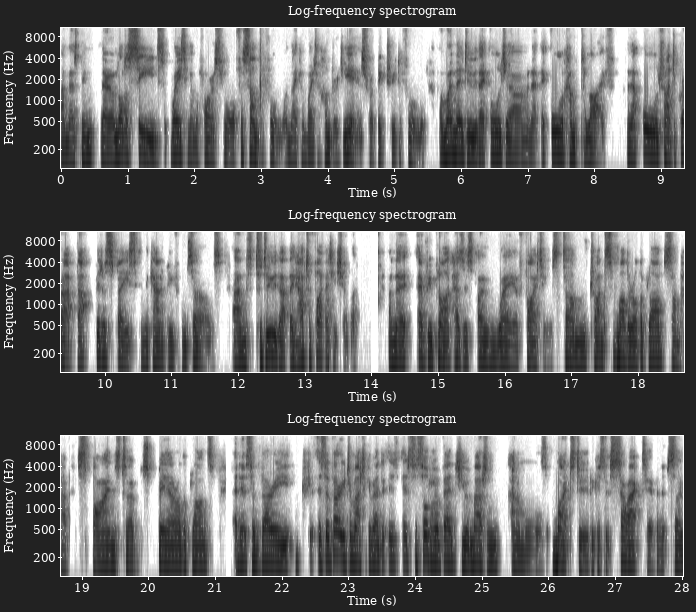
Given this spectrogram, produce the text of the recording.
and there's been there are a lot of seeds waiting on the forest floor for sun to fall, and they can wait 100 years for a big tree to fall. And when they do, they all germinate, they all come to life, and they're all trying to grab that bit of space in the canopy for themselves. And to do that, they have to fight each other and they, every plant has its own way of fighting. Some try and smother other plants, some have spines to spear other plants, and it's a very it's a very dramatic event. It's, it's the sort of event you imagine animals might do because it's so active and it's so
